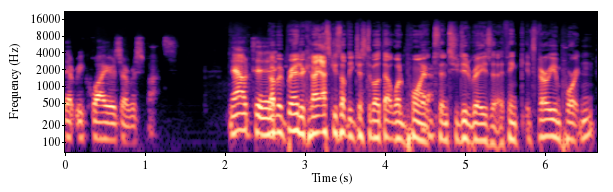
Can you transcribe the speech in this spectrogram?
that requires our response. Now to Rabbi Brander, can I ask you something just about that one point yeah. since you did raise it? I think it's very important.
